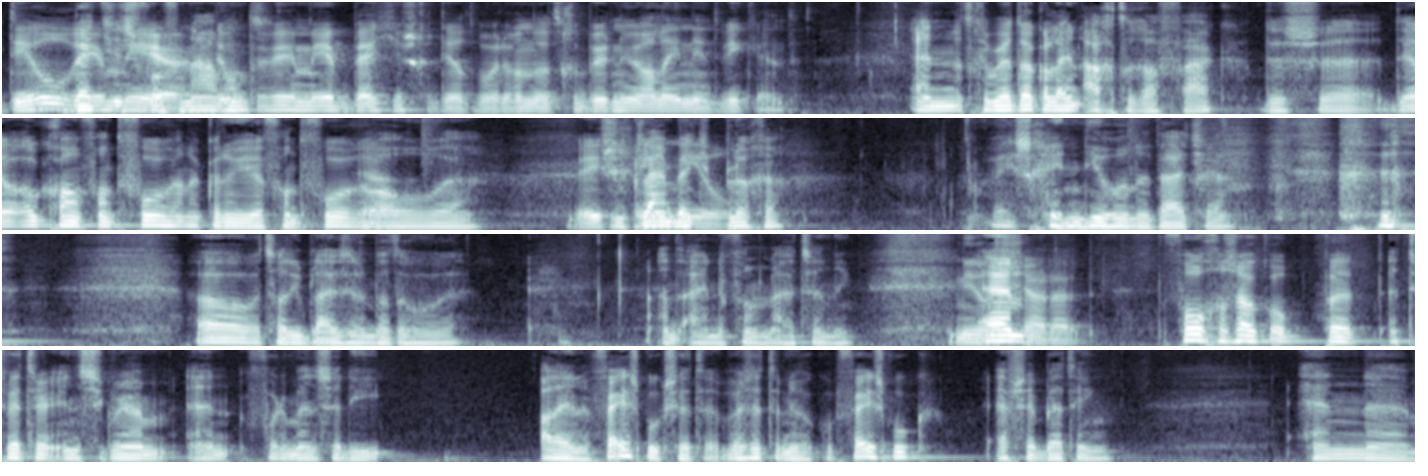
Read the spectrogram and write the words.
deel weer bedjes voor meer. Er vanavond. moeten weer meer bedjes gedeeld worden, want dat gebeurt nu alleen in het weekend. En het gebeurt ook alleen achteraf vaak. Dus eh, deel ook gewoon van tevoren. Dan kunnen we je van tevoren Ja. al een klein beetje pluggen. Wees geen nieuw inderdaad, ja. oh, wat zal die blij zijn om dat te horen. Aan het einde van een uitzending. Niel, Ehm, shout-out. Volg ons ook op Twitter, Instagram. En voor de mensen die alleen op Facebook zitten. We zitten nu ook op Facebook. FC Betting. En ehm,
